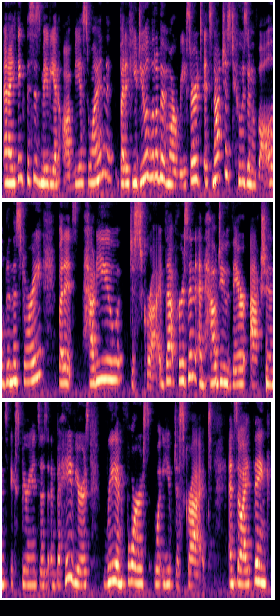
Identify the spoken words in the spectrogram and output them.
And I think this is maybe an obvious one, but if you do a little bit more research, it's not just who's involved in the story, but it's how do you describe that person and how do their actions, experiences, and behaviors reinforce what you've described. And so I think,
